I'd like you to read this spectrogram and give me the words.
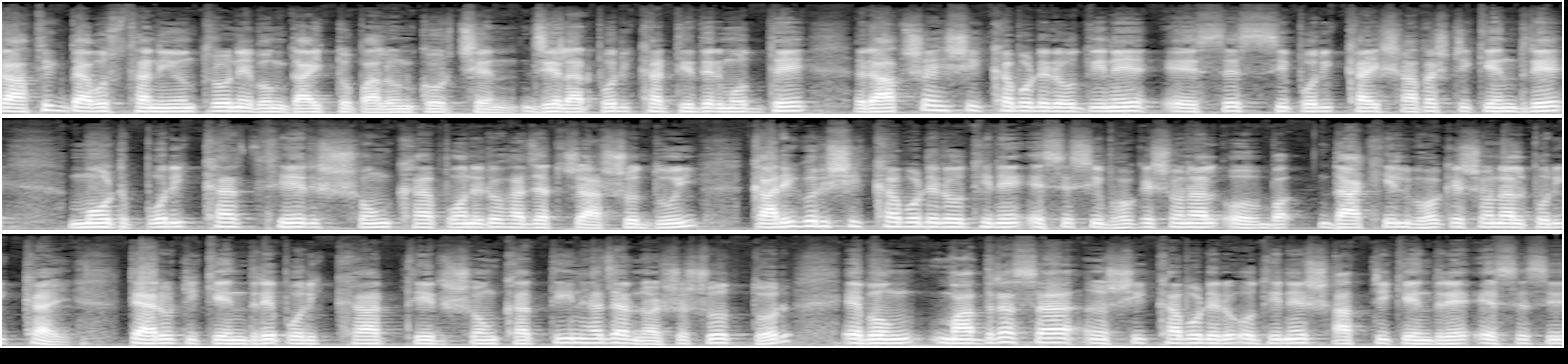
ট্রাফিক ব্যবস্থা নিয়ন্ত্রণ এবং দায়িত্ব পালন করছেন। জেলার পরীক্ষার্থীদের মধ্যে রাজশাহী শিক্ষা বোর্ডের অধীনে এসএসসি পরীক্ষায় সাতাশটি কেন্দ্রে মোট পরীক্ষার্থীর সংখ্যা পনেরো হাজার চারশো দুই। কারিগরি শিক্ষা বোর্ডের অধীনে এসএসসি ভোকেশনাল ও দাখিল ভোকেশনাল পরীক্ষায় তেরোটি কেন্দ্রে পরীক্ষার্থীর সংখ্যা তিন হাজার নয়শো সত্তর এবং মাদ্রাসা শিক্ষা বোর্ডের অধীনে সাতটি কেন্দ্রে এসএসসি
